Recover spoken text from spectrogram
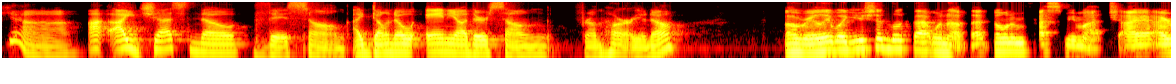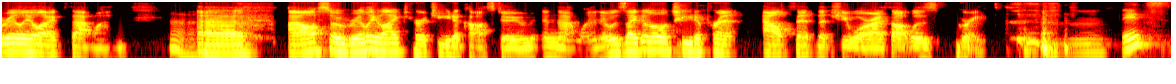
yeah. I, I just know this song. I don't know any other song from her, you know? Oh, really? Well, you should look that one up. That don't impress me much. I, I really liked that one. Ah. Uh, I also really liked her cheetah costume in that one. It was like a little cheetah print outfit that she wore. I thought was great. Mm, it's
